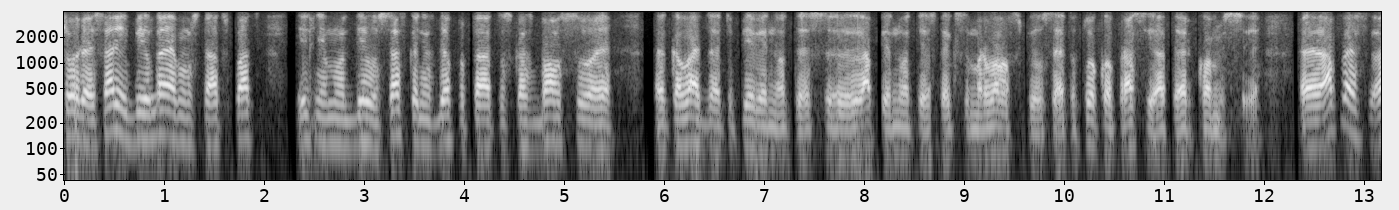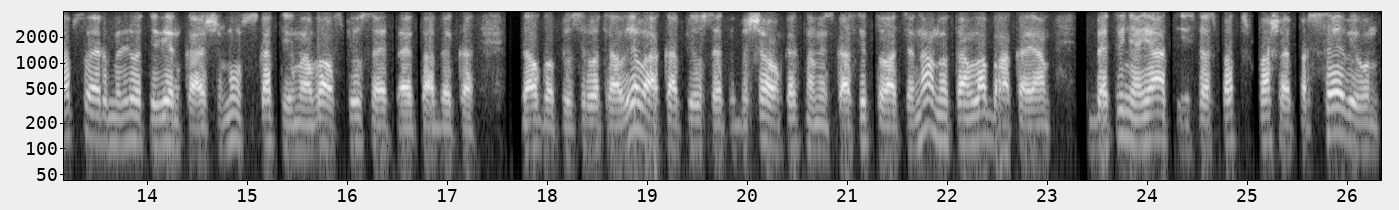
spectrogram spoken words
Šoreiz arī bija lēmums tāds pats, izņemot divus saskaņas deputātus, kas balsoja, ka vajadzētu pievienoties, apvienoties, teiksim, ar valsts pilsētu, to, ko prasīja ATR komisija. Apvērs, apsvērumi ir ļoti vienkārši. Mūsu skatījumā valsts pilsētā ir tāda, ka Daugavpils ir otrā lielākā pilsēta, bet šaubu, ka ekonomiskā situācija nav no tām labākajām, bet viņai jāattīstās pats pašai par sevi un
